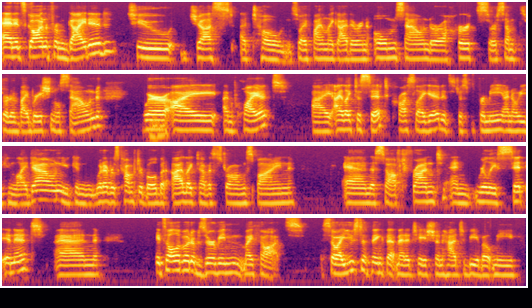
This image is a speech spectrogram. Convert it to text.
And it's gone from guided to just a tone. So I find like either an ohm sound or a hertz or some sort of vibrational sound where mm-hmm. I am quiet I, I like to sit cross-legged. It's just for me. I know you can lie down, you can whatever's comfortable, but I like to have a strong spine and a soft front and really sit in it. And it's all about observing my thoughts. So I used to think that meditation had to be about me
